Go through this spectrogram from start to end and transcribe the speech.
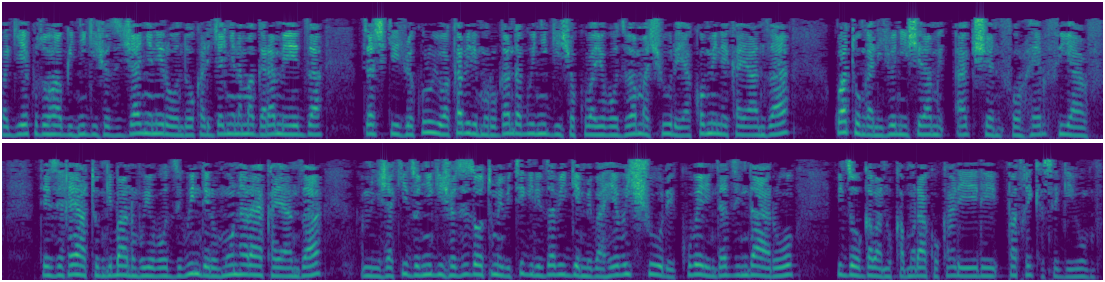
bagiye kuzohabwa inyigisho zijanye n'irondoka rijanye n'amagara meza byashikirijwe kuri uyu wa kabiri mu ruganda rw'inyigisho ku bayobozi b'amashure ya Komine Kayanza rwatunganijwe n'ishyirahamwe Action for Health Youth Desire Hatungimana umuyobozi w'indero mu ntara ya Kayanza amenyesha ko izo nyigisho zizotuma ibitigiriza bigeme baheba ishure kubera inda z'indaro bizogabanuka muri ako karere Patrick Segiyumva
